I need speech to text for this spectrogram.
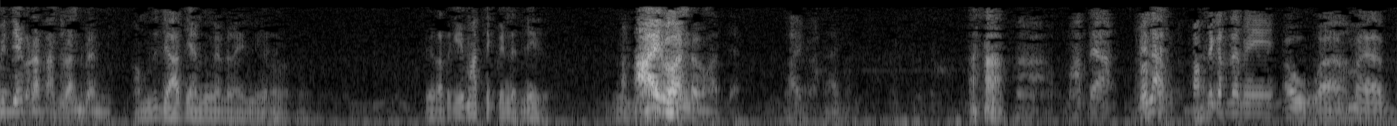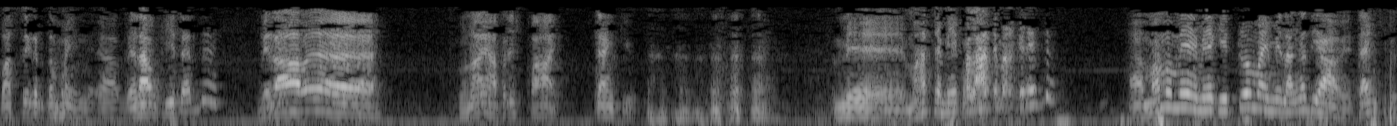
විදියකටත් අඳුරන්න බෑනේ. අමුතු જાති අඳුන් ගන්නලා ඉන්නේ කරනවා. ඒ රටකේ මාත් එක්ක වෙන්නේ නේද? ආයි වහන්න මත්තයා. අහා. මාත්‍යා වෙලා බස් එකකට මේ ඔව් බස් එකට තමයි ඉන්නේ. වෙලාව කීයටද? වෙලාව 3:45යි. thank you. මේ මහත්තයා මේ පළාතේ මං කෙනෙක්ද? මම මේ මේ කිට්ටුවමයි මේ ළඟදී ආවේ. thank you.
